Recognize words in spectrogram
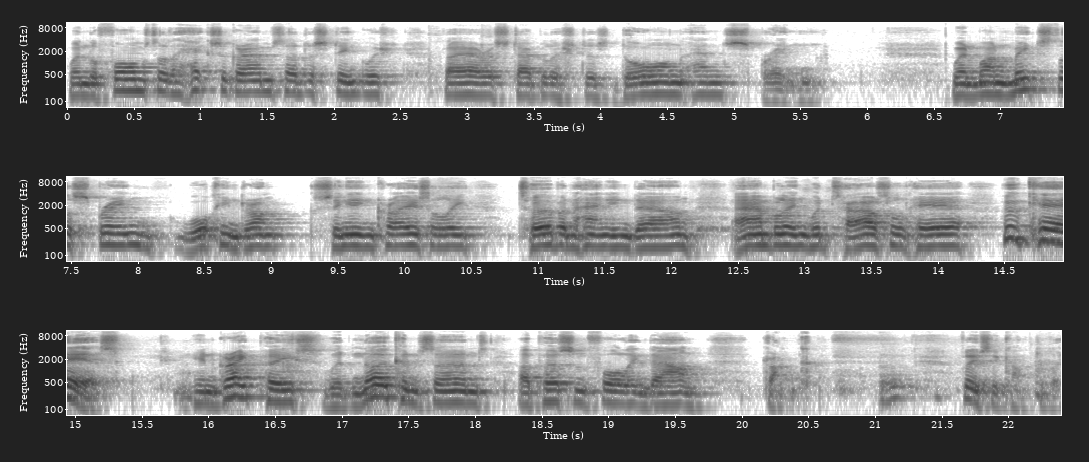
When the forms of the hexagrams are distinguished, they are established as dawn and spring. When one meets the spring, walking drunk, singing crazily, turban hanging down, ambling with tousled hair, who cares? In great peace, with no concerns, a person falling down drunk. Please sit comfortably.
